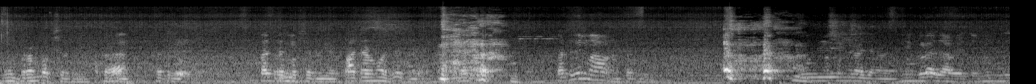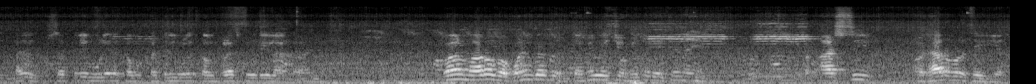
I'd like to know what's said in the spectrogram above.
હું બ્રહ્મ પણ મારો ભગવાન તમે વેચ્યો મેં તો વેચ્યો નહીં. આજથી અઢાર વર્ષ થઈ ગયા.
